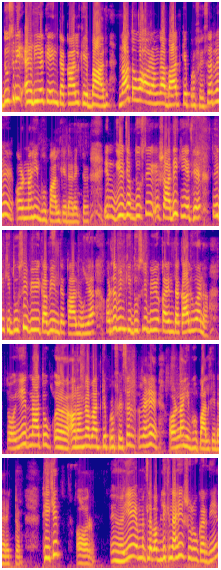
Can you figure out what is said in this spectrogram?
दूसरी अहलिया के इंतकाल के बाद ना तो वह औरंगाबाद के प्रोफेसर रहे और न ही भोपाल के डायरेक्टर। इन ये जब दूसरी शादी किए थे तो इनकी दूसरी बीवी का भी इंतकाल हो गया और जब इनकी दूसरी बीवी का इंतकाल हुआ ना तो ये ना तो औरंगाबाद के प्रोफेसर रहे और ना ही भोपाल के डायरेक्टर। ठीक है? और ये मतलब अब लिखना ही शुरू कर दिए।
